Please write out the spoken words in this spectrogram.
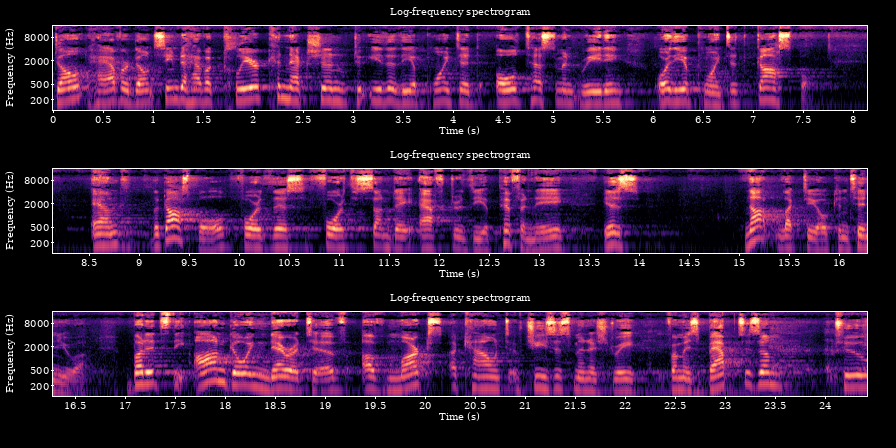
don't have or don't seem to have a clear connection to either the appointed Old Testament reading or the appointed gospel. And the gospel for this fourth Sunday after the Epiphany is not Lectio Continua, but it's the ongoing narrative of Mark's account of Jesus' ministry from his baptism to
